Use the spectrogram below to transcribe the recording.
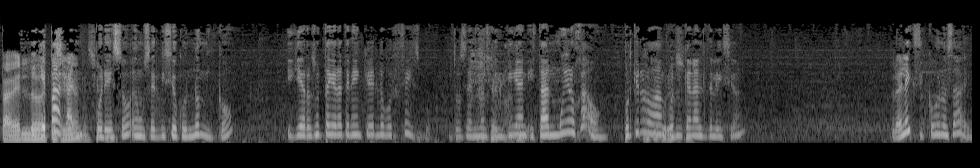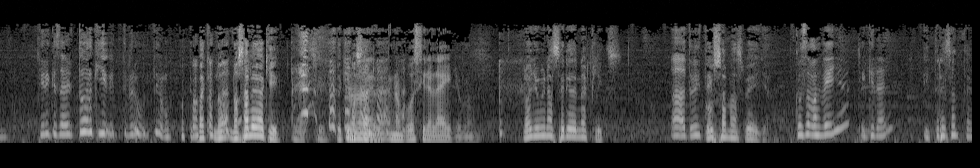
para verlo y que pagan por eso, es un servicio económico y que resulta que ahora tenían que verlo por Facebook. Entonces no entendían y estaban muy enojados. ¿Por qué no lo dan por el canal de televisión? Pero Alexis, ¿cómo no saben? Tienen que saber todo lo que te preguntemos. No, no sale de aquí. Sí, ¿De aquí No, sale? no, no puedo ir al aire. No, yo vi una serie de Netflix. Ah, ¿tuviste? Cosa más bella. ¿Cosa más bella? ¿Y qué tal? Interesante.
